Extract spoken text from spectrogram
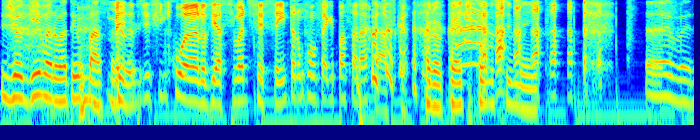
Joguei, mano, matei um pássaro. Menos de 5 anos e acima de 60 não consegue passar da casca. Crocante como cimento. Ai, mano.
